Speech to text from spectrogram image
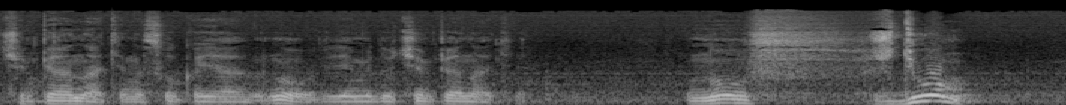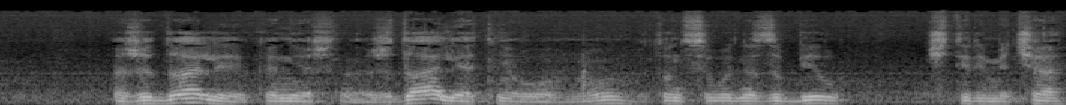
чемпионате, насколько я, ну, я имею в виду чемпионате. Ну, ждем. Ожидали, конечно, ждали от него. Ну, вот он сегодня забил 4 мяча.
